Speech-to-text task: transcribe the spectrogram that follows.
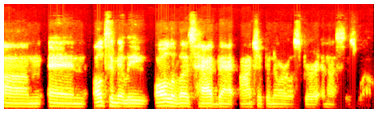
Um, and ultimately, all of us have that entrepreneurial spirit in us as well.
